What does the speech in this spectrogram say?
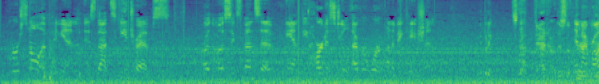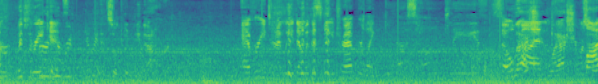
Personal opinion is that ski trips are the most expensive and the hardest you'll ever work on a vacation. But it's not that hard. This is the Am I third wrong? year- With three the three third kids. we're doing it, so it couldn't be that hard. Every time we get done with a ski trip, we're like, "Get us home, please." So Last- fun. last year was Lots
